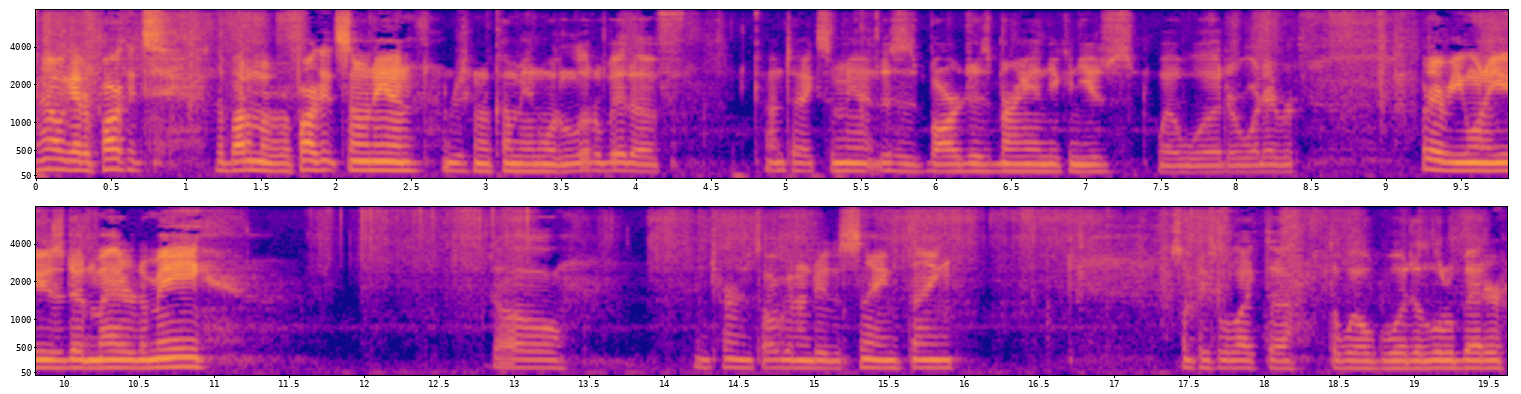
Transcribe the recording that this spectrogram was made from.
Now we got our pockets, the bottom of our pocket sewn in. I'm just going to come in with a little bit of contact cement. This is Barge's brand. You can use Weldwood or whatever. Whatever you want to use, doesn't matter to me all in turn it's all going to do the same thing. Some people like the the Weldwood a little better.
